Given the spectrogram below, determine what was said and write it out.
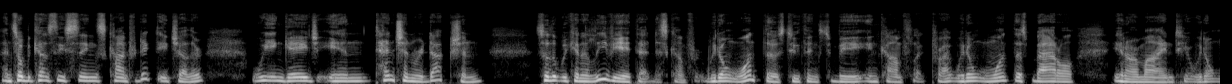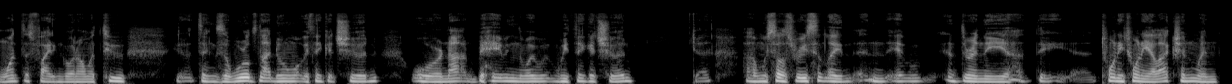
And so because these things contradict each other, we engage in tension reduction so that we can alleviate that discomfort. We don't want those two things to be in conflict, right? We don't want this battle in our mind here. We don't want this fighting going on with two you know, things. The world's not doing what we think it should or not behaving the way we think it should. Okay. Um, we saw this recently in, in, during the uh, the 2020 uh, election when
